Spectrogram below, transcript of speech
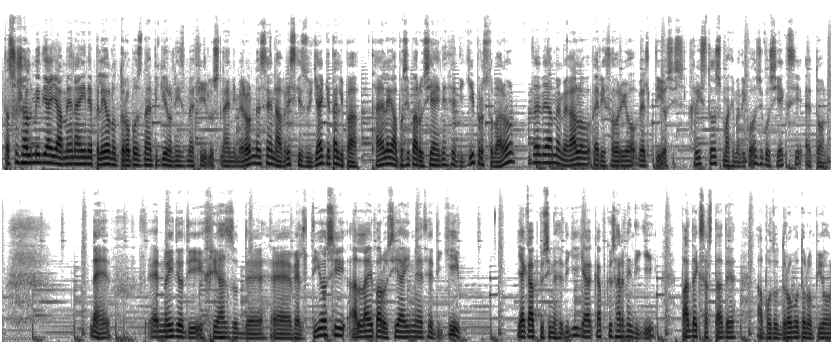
Τα social media για μένα είναι πλέον ο τρόπος να επικοινωνείς με φίλους, να ενημερώνεσαι, να βρίσκει δουλειά κτλ. Θα έλεγα πως η παρουσία είναι θετική προς το παρόν, βέβαια με μεγάλο περιθώριο βελτίωσης. Χρήστος, μαθηματικός, 26 ετών. Ναι, εννοείται ότι χρειάζονται ε, βελτίωση, αλλά η παρουσία είναι θετική. Για κάποιους είναι θετική, για κάποιους αρνητική. Πάντα εξαρτάται από τον τρόπο τον οποίο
